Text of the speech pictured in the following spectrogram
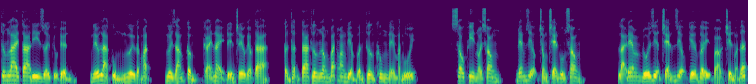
tương lai ta đi dưới cựu tuyển, nếu là cùng ngươi gặp mặt, ngươi dám cầm cái này đến trêu ghẹo ta, cẩn thận ta thương long bắt hoang điểm vân thương không nể mặt mũi. Sau khi nói xong, đem rượu trong chén uống xong. Lại đem đối diện chén rượu kia vẩy vào trên mặt đất.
